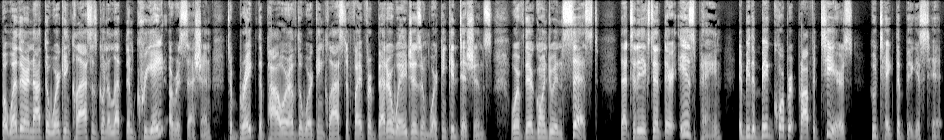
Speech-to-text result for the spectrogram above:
but whether or not the working class is going to let them create a recession to break the power of the working class to fight for better wages and working conditions, or if they're going to insist that to the extent there is pain, it be the big corporate profiteers who take the biggest hit.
